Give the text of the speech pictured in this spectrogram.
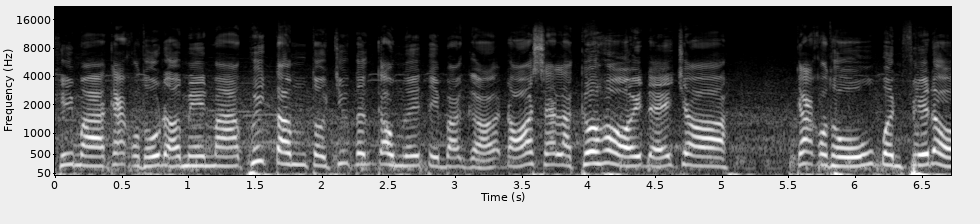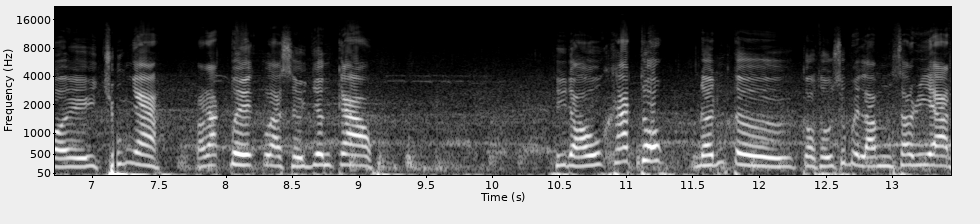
Khi mà các cầu thủ đội Myanmar quyết tâm tổ chức tấn công để tìm bàn gỡ Đó sẽ là cơ hội để cho các cầu thủ bên phía đội chủ nhà Và đặc biệt là sự dâng cao Thi đấu khá tốt đến từ cầu thủ số 15 Sarian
